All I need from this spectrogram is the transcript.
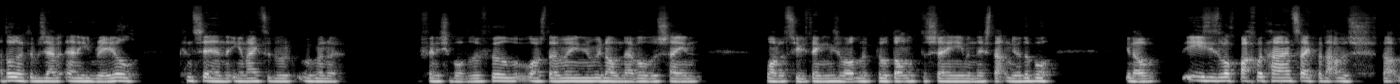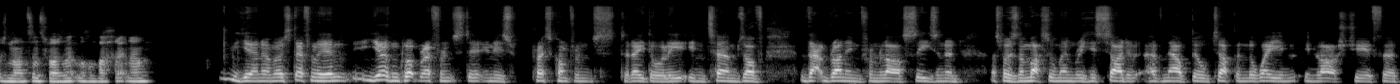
I don't think there was any real concern that United were, were going to finish above Liverpool. Was there? I mean, we know Neville was saying one or two things about Liverpool don't look the same and this, that, and the other. But you know, easy to look back with hindsight, but that was that was nonsense, wasn't it? Looking back at it now. Yeah, no, most definitely. And Jurgen Klopp referenced it in his press conference today, Doyley, in terms of that running from last season. And I suppose the muscle memory his side have now built up and the way in, in last year for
